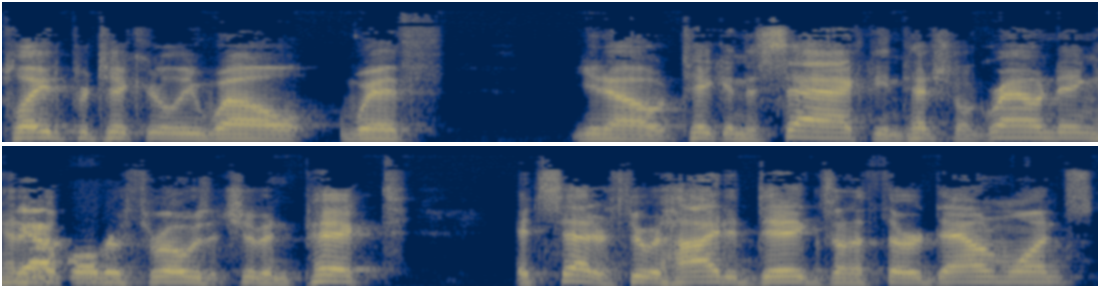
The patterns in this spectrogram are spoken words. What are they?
played particularly well with, you know, taking the sack, the intentional grounding, had a couple other throws that should have been picked etc. Threw it high to Diggs on a third down once.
